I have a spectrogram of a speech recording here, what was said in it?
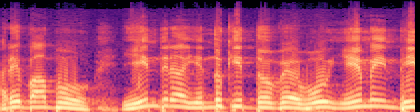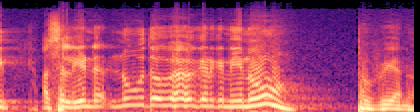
అరే బాబు ఏందిరా? ఎందుకు ఇది దవ్వావు? ఏమైంది? అసలు ఏంటి? నువ్వు దవ్వావు కనుక నేను తవ్వాను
